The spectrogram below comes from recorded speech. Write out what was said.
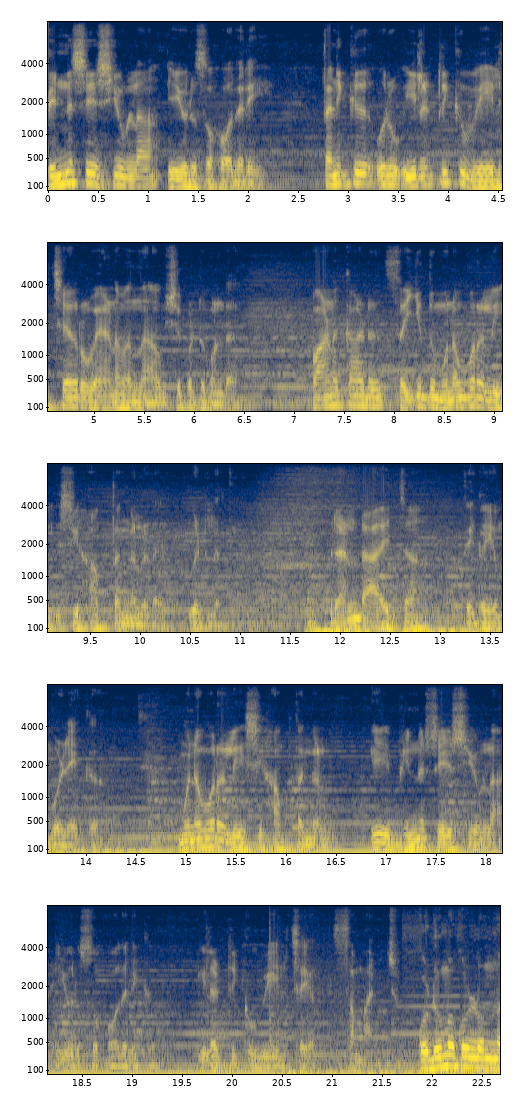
ഭിന്നശേഷിയുള്ള ഈ ഒരു സഹോദരി തനിക്ക് ഒരു ഇലക്ട്രിക് വീൽചെയർ വേണമെന്ന് ആവശ്യപ്പെട്ടുകൊണ്ട് പാണക്കാട് സയ്യിദ് മുനവർ അലി ശിഹാബ് തങ്ങളുടെ വീട്ടിലെത്തി. രണ്ടാഴ്ച തികയുമ്പോഴേക്ക് മുനവർ അലി ശിഹാബ് തങ്ങൾ ഈ ഭിന്നശേഷിയുള്ള ഈ ഒരു സഹോദരിക്ക് ഇലക്ട്രിക് വീൽചെയർ സമ്മാനിച്ചു. കൊടുമ കൊള്ളുന്ന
